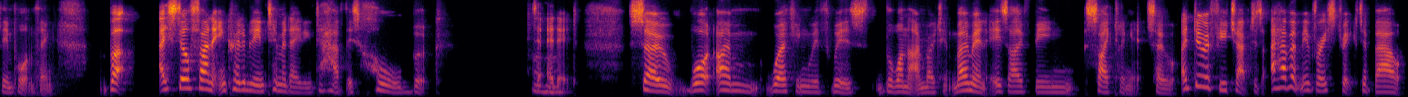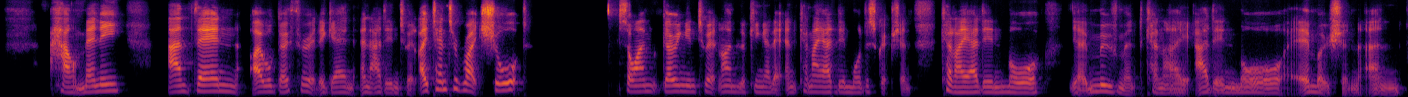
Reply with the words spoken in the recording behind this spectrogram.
the important thing. But I still found it incredibly intimidating to have this whole book to mm-hmm. edit. So what I'm working with with the one that I'm writing at the moment is I've been cycling it. So I do a few chapters. I haven't been very strict about how many, and then I will go through it again and add into it. I tend to write short. So I'm going into it and I'm looking at it and can I add in more description? Can I add in more you know, movement? Can I add in more emotion and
